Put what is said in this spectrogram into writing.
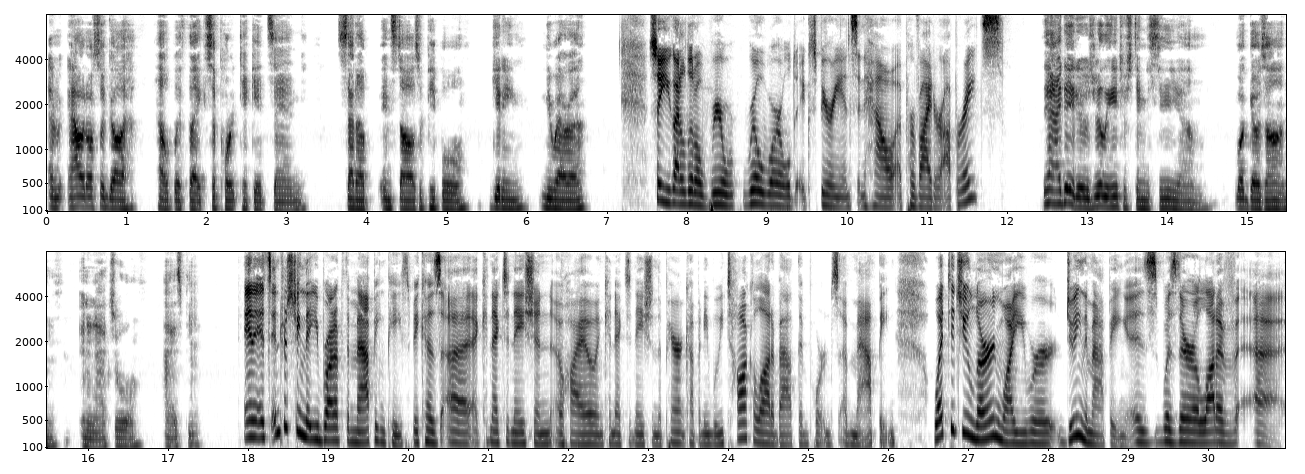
and I would also go help with like support tickets and set up installs with people getting New Era. So you got a little real real world experience in how a provider operates. Yeah, I did. It was really interesting to see um, what goes on in an actual ISP. And it's interesting that you brought up the mapping piece because uh, at Connected Nation Ohio and Connected Nation, the parent company, we talk a lot about the importance of mapping. What did you learn while you were doing the mapping? Is was there a lot of uh,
